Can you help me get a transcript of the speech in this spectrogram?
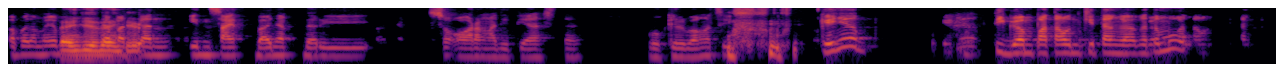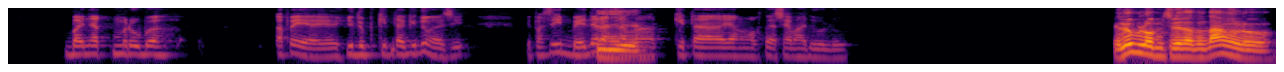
apa namanya Thank you, thank you. mendapatkan insight banyak dari seorang Aditya Asta. Gokil banget sih. Kayaknya tiga empat tahun kita nggak ketemu banyak merubah apa ya ya, hidup kita gitu gak sih? Ya, pasti beda lah Iya. sama kita yang waktu SMA dulu. Ya, lu belum cerita tentang lu.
